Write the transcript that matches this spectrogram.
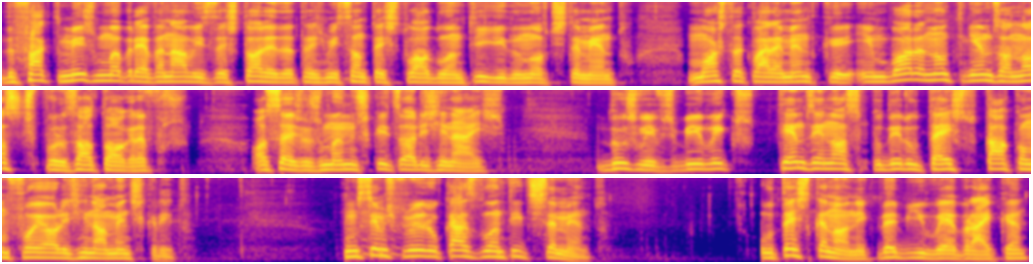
De facto, mesmo uma breve análise da história da transmissão textual do Antigo e do Novo Testamento mostra claramente que, embora não tenhamos ao nosso dispor os autógrafos, ou seja, os manuscritos originais dos livros bíblicos, temos em nosso poder o texto tal como foi originalmente escrito. Comecemos por ver o caso do Antigo Testamento. O texto canónico da Bíblia hebraica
